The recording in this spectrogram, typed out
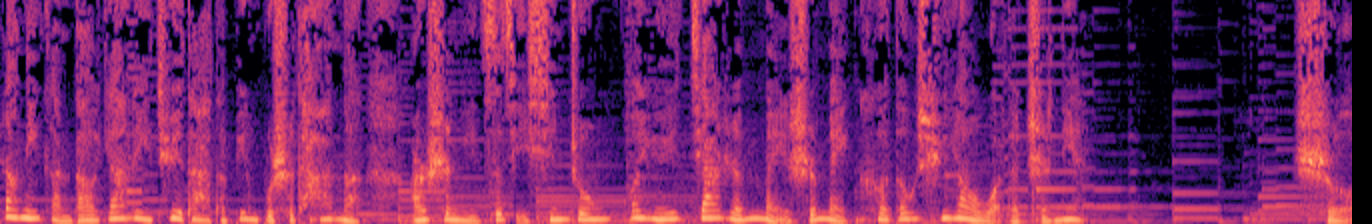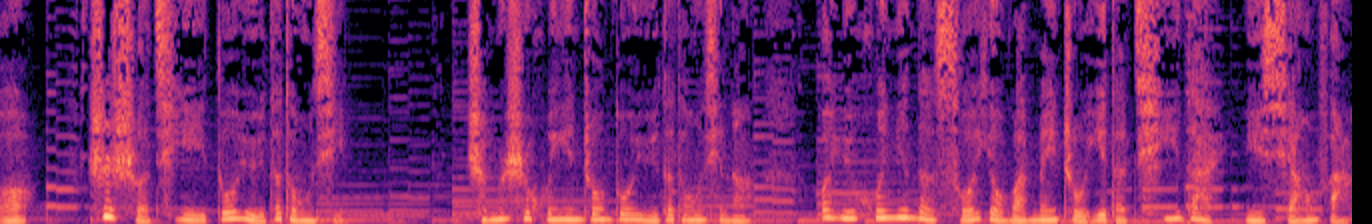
让你感到压力巨大的，并不是他们，而是你自己心中关于家人每时每刻都需要我的执念。舍，是舍弃多余的东西。什么是婚姻中多余的东西呢？关于婚姻的所有完美主义的期待与想法。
